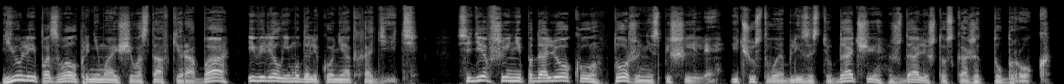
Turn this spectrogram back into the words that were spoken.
Юлий позвал принимающего ставки раба и велел ему далеко не отходить. Сидевшие неподалеку тоже не спешили и, чувствуя близость удачи, ждали, что скажет Тубрук.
